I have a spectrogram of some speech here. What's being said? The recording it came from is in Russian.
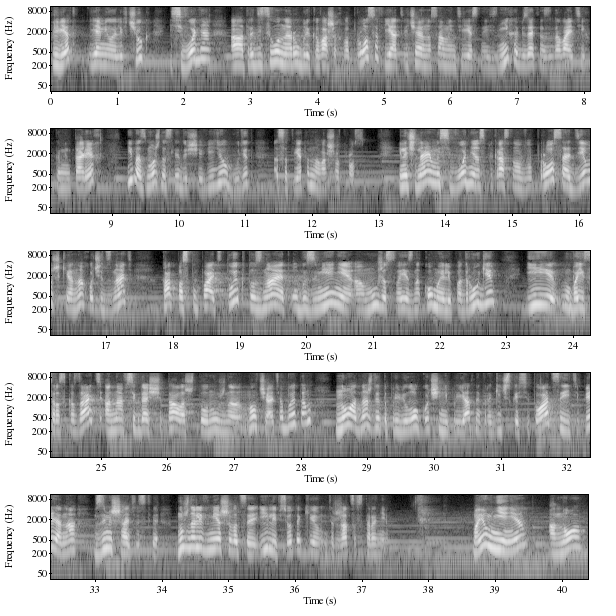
Привет, я Мила Левчук, и сегодня а, традиционная рубрика ваших вопросов. Я отвечаю на самые интересные из них. Обязательно задавайте их в комментариях, и, возможно, следующее видео будет с ответом на ваш вопрос. И начинаем мы сегодня с прекрасного вопроса от девушки. Она хочет знать, как поступать той, кто знает об измене а, мужа своей знакомой или подруги, и ну, боится рассказать. Она всегда считала, что нужно молчать об этом, но однажды это привело к очень неприятной трагической ситуации, и теперь она в замешательстве. Нужно ли вмешиваться или все-таки держаться в стороне? Мое мнение, оно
